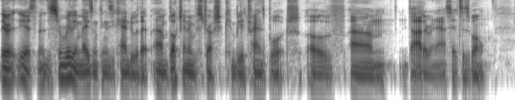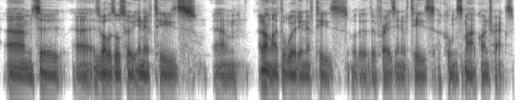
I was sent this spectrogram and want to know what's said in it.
There, yes, there's some really amazing things you can do with that. Um, blockchain infrastructure can be a transport of um, data and assets as well. Um, so uh, as well as also NFTs. Um, I don't like the word NFTs or the, the phrase NFTs. I call them smart contracts.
